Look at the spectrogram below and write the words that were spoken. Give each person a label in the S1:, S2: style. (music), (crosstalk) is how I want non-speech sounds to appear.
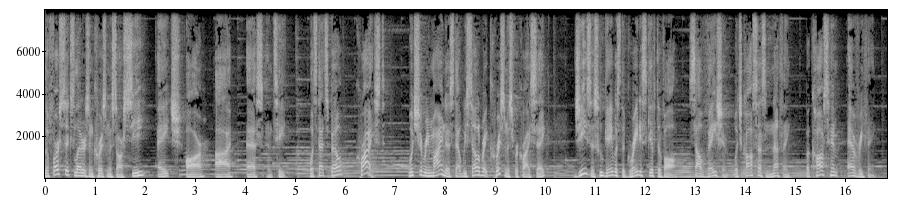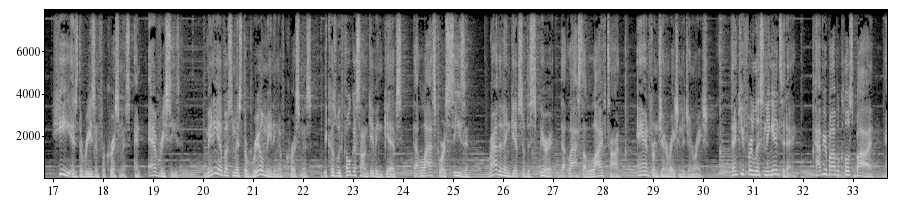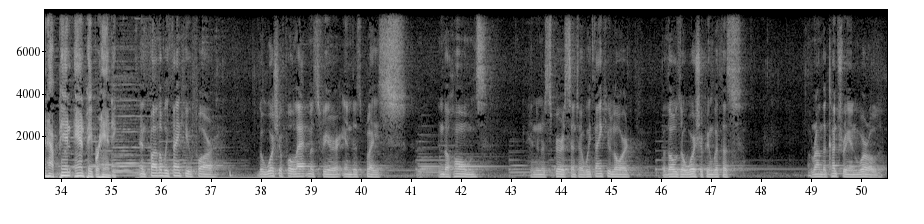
S1: The first six letters in Christmas are C, H, R, I, S, and T. What's that spell? Christ, which should remind us that we celebrate Christmas for Christ's sake. Jesus, who gave us the greatest gift of all, salvation, which costs us nothing, but costs him everything. He is the reason for Christmas and every season. Many of us miss the real meaning of Christmas because we focus on giving gifts that last for a season rather than gifts of the Spirit that last a lifetime and from generation to generation. Thank you for listening in today. Have your Bible close by and have pen and paper handy.
S2: And Father, we thank you for the worshipful atmosphere in this place, in the homes, and in the Spirit Center. We thank you, Lord, for those who are worshiping with us around the country and world.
